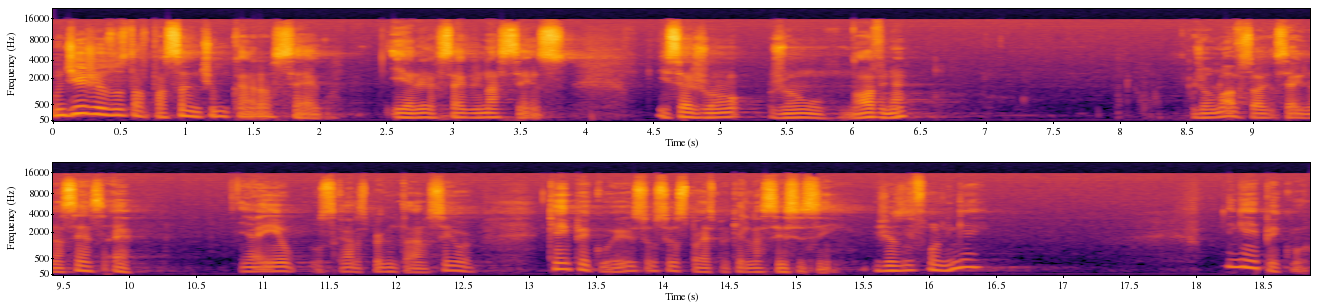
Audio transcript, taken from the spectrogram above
Um dia Jesus estava passando, tinha um cara cego, e ele era cego de nascença. Isso é João, João 9, né? João 9, só cego de nascença? É. E aí eu, os caras perguntaram, Senhor, quem pecou, esse ou seus pais, para que ele nascesse assim? E Jesus falou, ninguém. Ninguém pecou.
